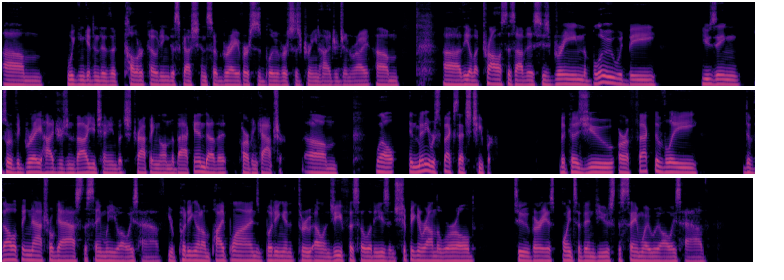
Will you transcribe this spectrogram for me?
um, we can get into the color coding discussion. So gray versus blue versus green hydrogen, right? Um, uh, the electrolysis obviously is green. The blue would be using sort of the gray hydrogen value chain, but strapping on the back end of it carbon capture. Um, well, in many respects, that's cheaper because you are effectively developing natural gas the same way you always have. You're putting it on pipelines, putting it through LNG facilities, and shipping around the world to various points of end use the same way we always have.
